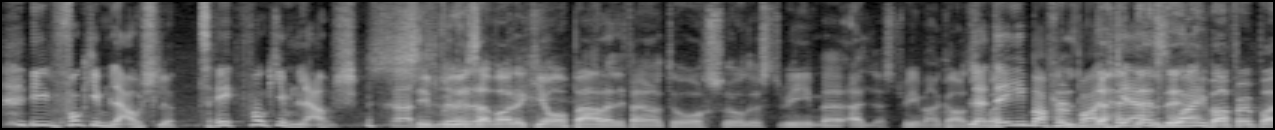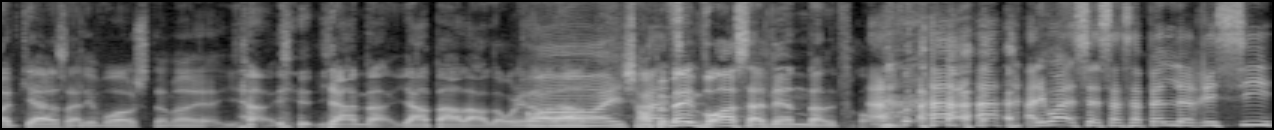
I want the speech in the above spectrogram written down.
il faut qu'il me lâche. Là. Il faut qu'il me lâche. Si vous voulez savoir de qui on parle, allez faire un tour sur le stream. euh, le stream encore. Le. Daily Buffer Le- Podcast, Le, Daily ouais. Buffer Podcast, allez voir justement. Il, en, il en, il en parle en long et en large. ouais, on peut même voir sa veine dans le front. Allez voir, ça, ça s'appelle le récit,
